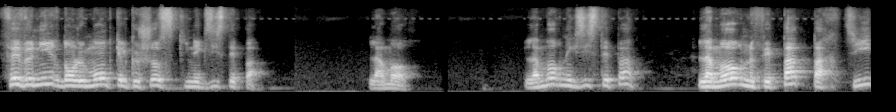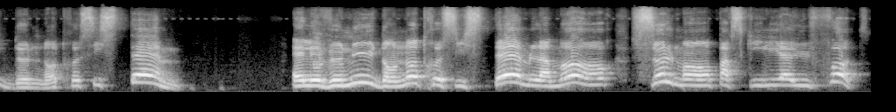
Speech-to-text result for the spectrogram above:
fait venir dans le monde quelque chose qui n'existait pas, la mort. La mort n'existait pas. La mort ne fait pas partie de notre système. Elle est venue dans notre système, la mort, seulement parce qu'il y a eu faute.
